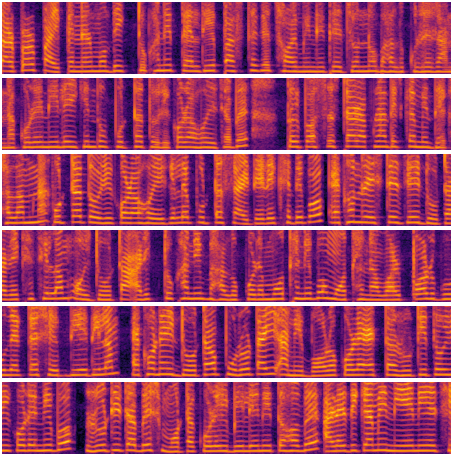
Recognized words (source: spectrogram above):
তারপর পাইপেনের মধ্যে একটুখানি তেল দিয়ে পাঁচ থেকে ছয় মিনিটের জন্য ভালো করে রান্না করে নিলেই কিন্তু পুরটা তৈরি করা হয়ে যাবে। তো এই প্রসেসটা আর আপনাদেরকে আমি দেখালাম না। পুরটা তৈরি করা হয়ে গেলে পুরটা সাইডে রেখে দেব। এখন রেস্টে যে ডোটা রেখেছিলাম, ওই ডোটা আরেকটুখানি ভালো করে মথে নেব। মথে নেওয়ার পর গুল একটা শেপ দিয়ে দিলাম। এখন এই ডোটা পুরোটাই আমি বড় করে একটা রুটি তৈরি করে নিব। রুটিটা বেশ মোটা করেই বেলে নিতে হবে। আর এদিকে আমি নিয়ে নিয়েছি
